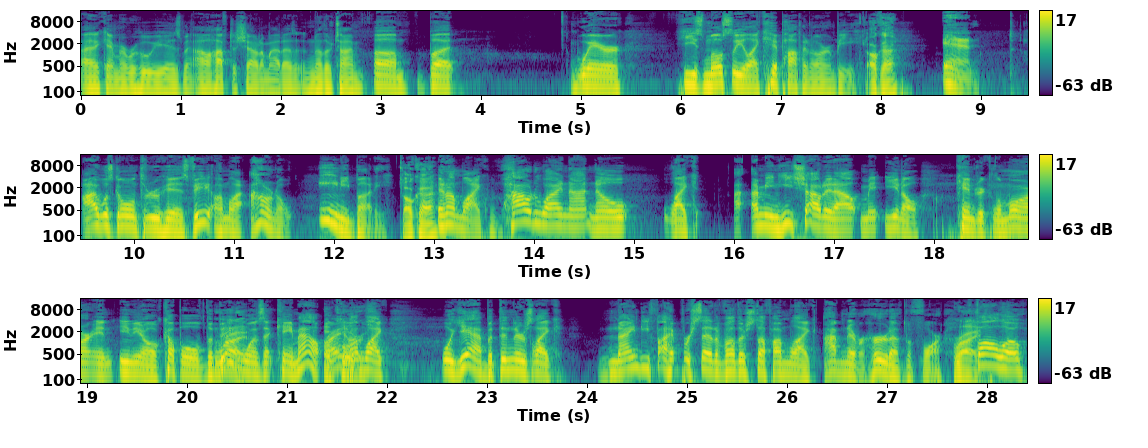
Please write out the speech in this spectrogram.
I can't remember who he is. but I'll have to shout him out another time. Um, but where he's mostly like hip hop and R and B. Okay. And I was going through his video. I'm like, I don't know anybody. Okay. And I'm like, how do I not know? Like, I, I mean, he shouted out, you know, Kendrick Lamar and you know a couple of the big Right. ones that came out, right? And I'm like, well, yeah, but then there's like 95 percent of other stuff. I'm like, I've never heard of before. Right. Follow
